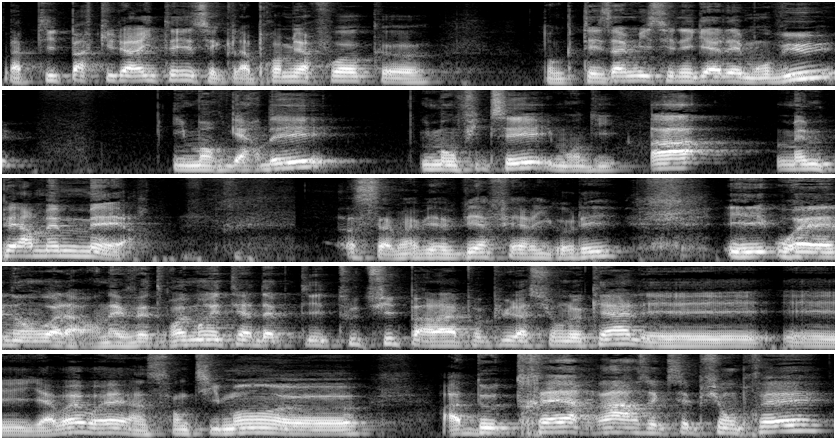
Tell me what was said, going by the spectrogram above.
la petite particularité, c'est que la première fois que donc, tes amis sénégalais m'ont vu, ils m'ont regardé, ils m'ont fixé, ils m'ont dit Ah, même père, même mère. Ça m'avait bien fait rigoler. Et ouais, non, voilà, on avait vraiment été adapté tout de suite par la population locale et il y a ouais, ouais, un sentiment, euh, à de très rares exceptions près,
